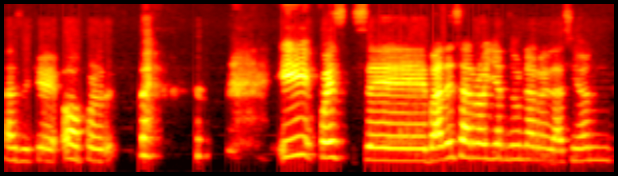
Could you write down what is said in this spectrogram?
así que, oh, por... y pues se va desarrollando una relación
